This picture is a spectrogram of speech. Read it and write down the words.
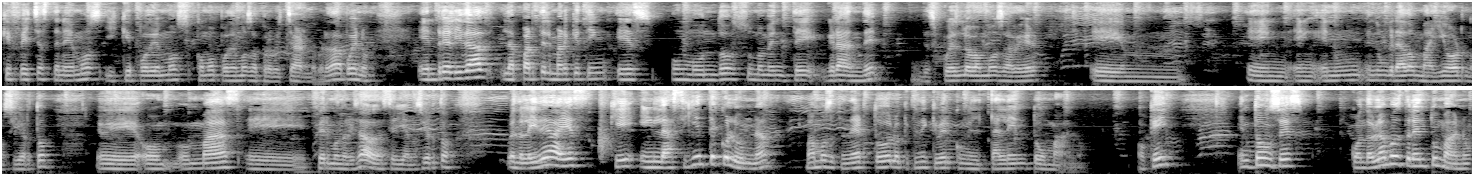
qué fechas tenemos y qué podemos, cómo podemos aprovecharlo, ¿verdad? Bueno, en realidad la parte del marketing es un mundo sumamente grande, después lo vamos a ver em, en, un, grado mayor, ¿no es cierto? Eh, o, más eh, sería, ¿no es cierto? Bueno, la idea es que en la siguiente columna vamos a tener todo lo que tiene que ver con el talento humano, ¿ok? Entonces, cuando hablamos de talento humano,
